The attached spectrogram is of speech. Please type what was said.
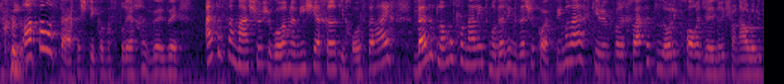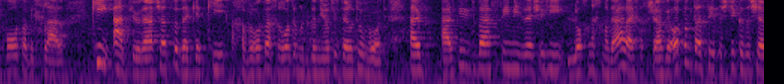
היא עוד פעם עושה את השטיק המסריח הזה, זה, את עושה משהו שגורם למישהי אחרת לכעוס עלייך, ואז את לא מוכנה להתמודד עם זה שכועסים עלייך, כאילו אם כבר החלטת לא לבחור את ג'ייד ראשונה או לא לבחור אותה בכלל. כי את יודעת שאת צודקת, כי החברות האחרות הן רקדניות יותר טובות, אז אל תתבאסי מזה שהיא לא נחמדה עלייך עכשיו, ועוד פעם תעשי את השטיק הזה של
